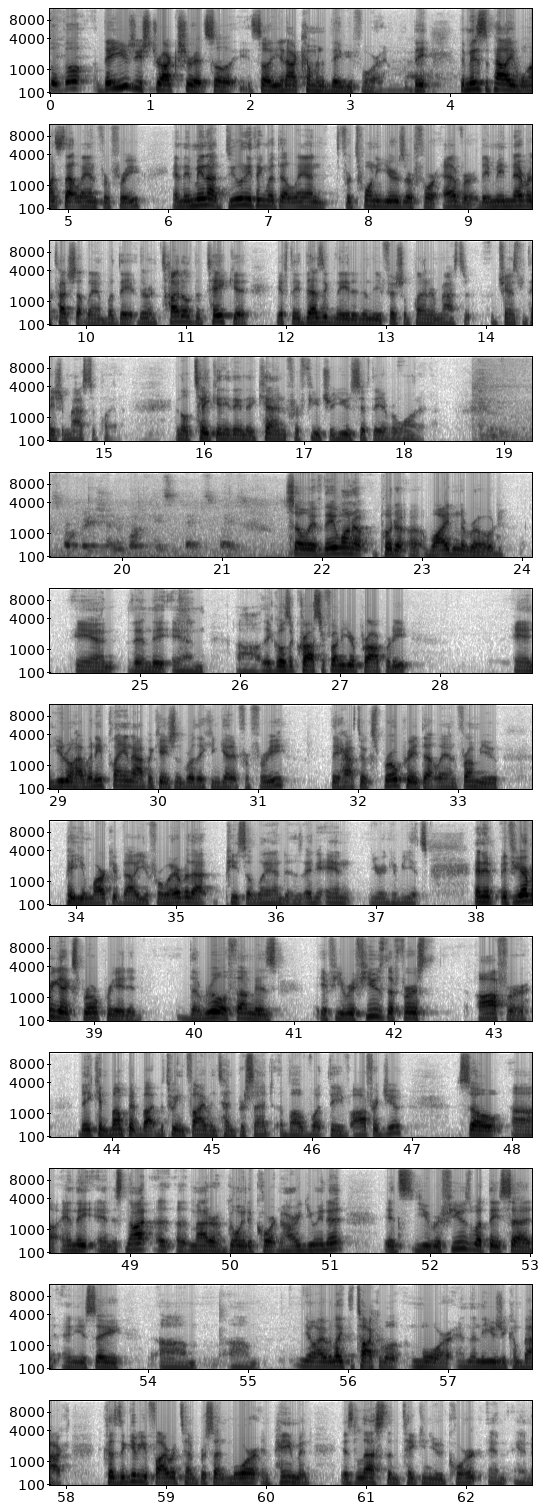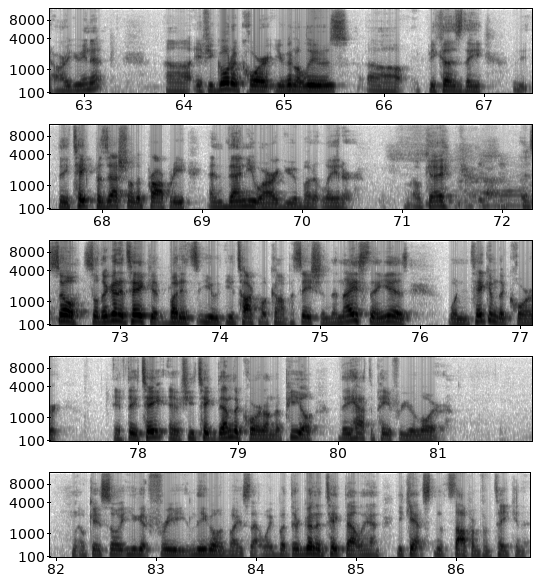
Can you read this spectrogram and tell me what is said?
So they'll- usually structure it so so you're not coming the day before. They the municipality wants that land for free, and they may not do anything with that land for 20 years or forever. They may never touch that land, but they they're entitled to take it if they designate it in the official plan or master transportation master plan, and they'll take anything they can for future use if they ever want it. And expropriation in what case it takes place. So if they want to put a, a widen the road, and then they and uh, it goes across the front of your property, and you don't have any plan applications where they can get it for free, they have to expropriate that land from you, pay you market value for whatever that piece of land is, and, and your inconvenience. And if, if you ever get expropriated, the rule of thumb is if you refuse the first offer, they can bump it by between five and ten percent above what they've offered you. So uh, and they and it's not a, a matter of going to court and arguing it it's you refuse what they said and you say um, um, you know i would like to talk about more and then they usually come back because they give you 5 or 10% more in payment is less than taking you to court and, and arguing it uh, if you go to court you're going to lose uh, because they they take possession of the property and then you argue about it later okay so so they're going to take it but it's you you talk about compensation the nice thing is when you take them to court if they take if you take them to court on appeal they have to pay for your lawyer Okay, so you get free legal advice that way, but they're going to take that land. You can't stop them from taking it.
